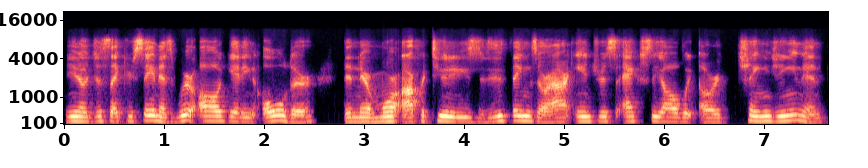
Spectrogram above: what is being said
you know, just like you're saying, as we're all getting older, then there are more opportunities to do things or our interests actually all are changing and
